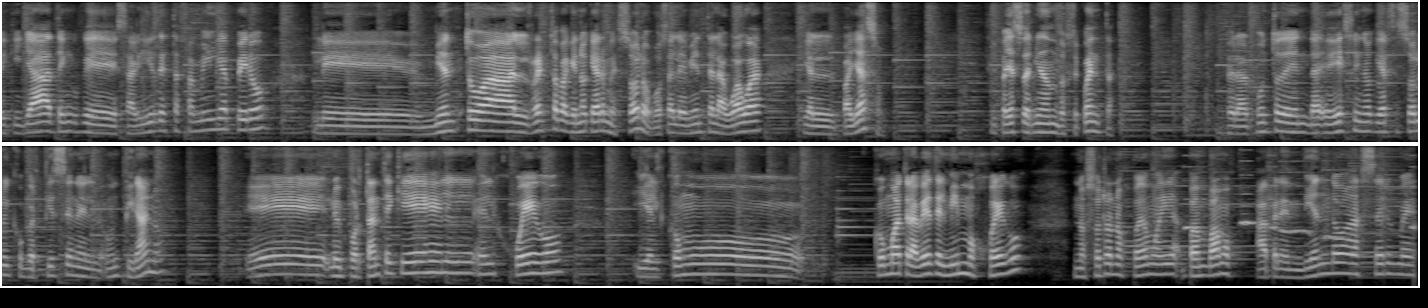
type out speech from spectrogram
que ya tengo que salir de esta familia, pero le miento al resto para que no quedarme solo. O sea, le miente a la guagua y al payaso. El payaso termina dándose cuenta. Pero al punto de eso y no quedarse solo y convertirse en un tirano, eh, lo importante que es el juego y el cómo, cómo a través del mismo juego nosotros nos podemos ir, vamos aprendiendo a hacerme,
